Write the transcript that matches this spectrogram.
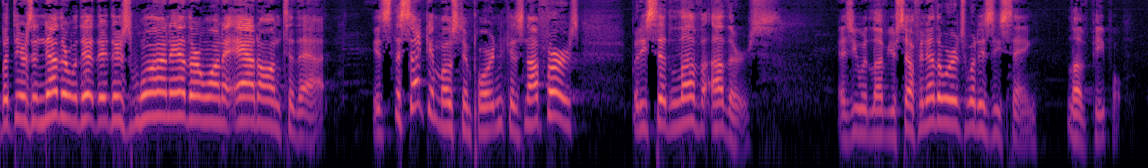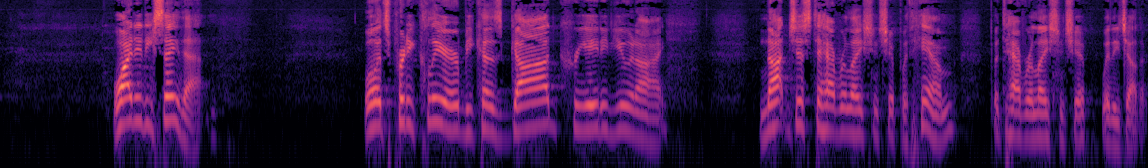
but there's another, there's one other I want to add on to that. It's the second most important because it's not first, but he said, love others as you would love yourself. In other words, what is he saying? Love people. Why did he say that? Well, it's pretty clear because God created you and I not just to have relationship with him, but to have relationship with each other.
